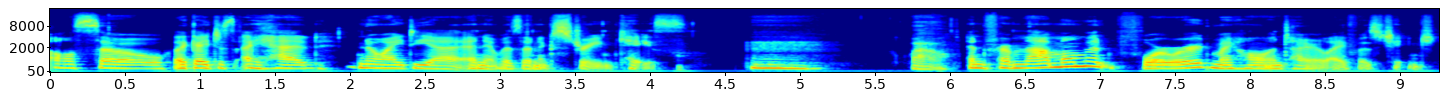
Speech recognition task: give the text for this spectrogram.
also like, I just, I had no idea. And it was an extreme case. Mm. Wow. And from that moment forward, my whole entire life was changed.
